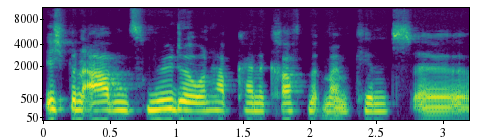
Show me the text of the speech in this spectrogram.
Ich bin abends müde und habe keine Kraft mit meinem Kind, äh,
